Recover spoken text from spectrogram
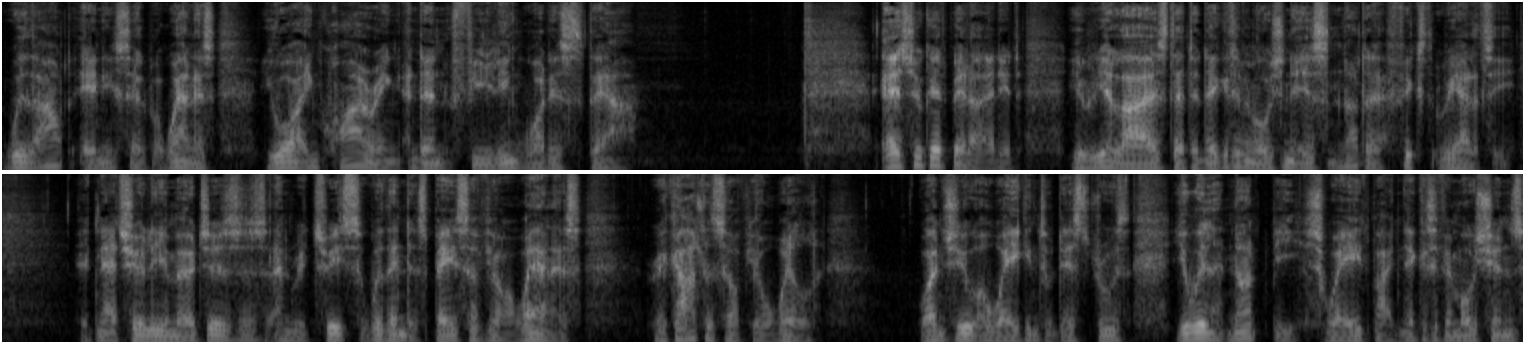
without any self awareness, you are inquiring and then feeling what is there. As you get better at it, you realize that the negative emotion is not a fixed reality. It naturally emerges and retreats within the space of your awareness, regardless of your will. Once you awaken to this truth, you will not be swayed by negative emotions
